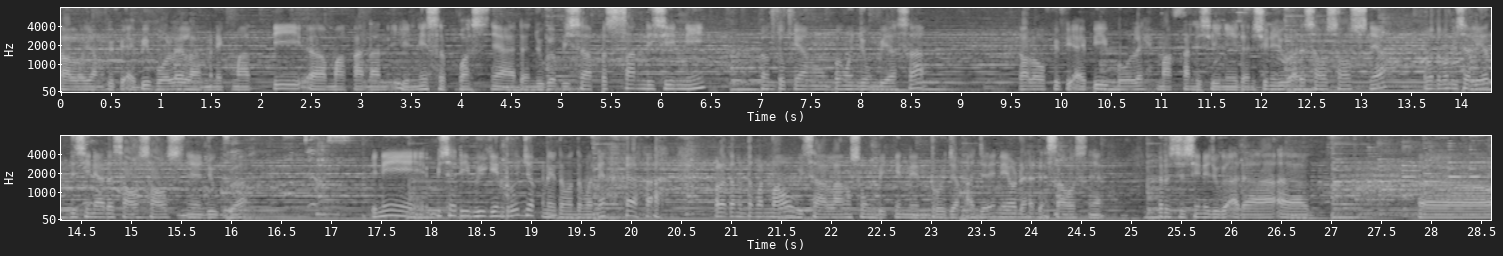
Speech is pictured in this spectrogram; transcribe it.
kalau yang VVIP bolehlah menikmati uh, makanan ini sepuasnya. Dan juga bisa pesan di sini untuk yang pengunjung biasa. Kalau VVIP boleh makan di sini. Dan di sini juga ada saus-sausnya. Teman-teman bisa lihat di sini ada saus-sausnya juga. Ini bisa dibikin rujak nih teman-teman ya. Kalau teman-teman mau bisa langsung bikinin rujak aja. Ini udah ada sausnya terus di sini juga ada uh, uh,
